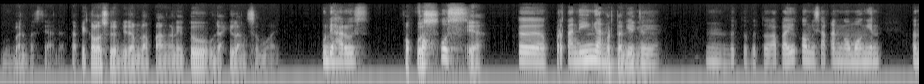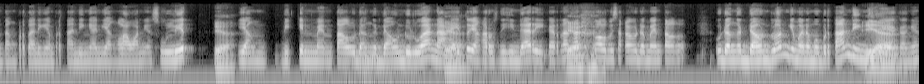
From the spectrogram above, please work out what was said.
Beban pasti ada. Tapi kalau sudah di dalam lapangan itu udah hilang semuanya. Udah harus Fokus, fokus iya. Ke pertandingan, gitu Pertandingan. ya. Hmm, betul betul. Apalagi kalau misalkan ngomongin tentang pertandingan-pertandingan yang lawannya sulit, ya yang bikin mental udah ngedown duluan, nah Iya. itu yang harus dihindari. Karena Iya. kan kalau misalkan udah mental udah ngedown duluan, gimana mau bertanding gitu Iya. ya, Kang ya.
